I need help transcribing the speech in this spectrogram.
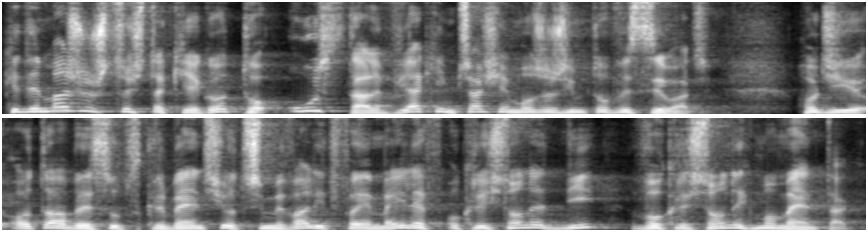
Kiedy masz już coś takiego, to ustal, w jakim czasie możesz im to wysyłać. Chodzi o to, aby subskrybenci otrzymywali Twoje maile w określone dni, w określonych momentach.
